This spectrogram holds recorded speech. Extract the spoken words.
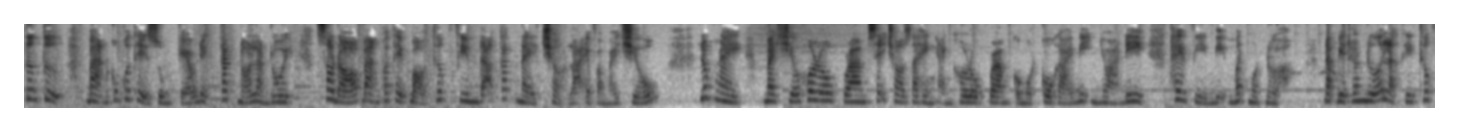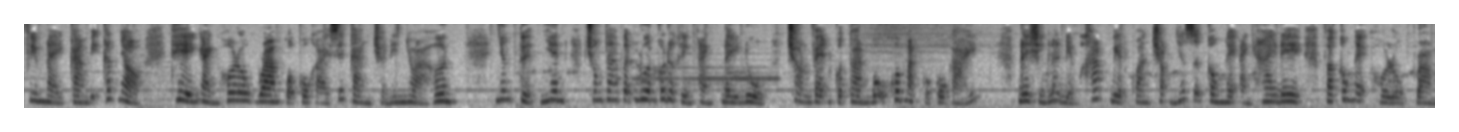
Tương tự, bạn cũng có thể dùng kéo để cắt nó làm đôi, sau đó bạn có thể bỏ thước phim đã cắt này trở lại vào máy chiếu. Lúc này, máy chiếu hologram sẽ cho ra hình ảnh hologram của một cô gái bị nhòa đi thay vì bị mất một nửa. Đặc biệt hơn nữa là khi thước phim này càng bị cắt nhỏ thì hình ảnh hologram của cô gái sẽ càng trở nên nhòa hơn. Nhưng tuyệt nhiên, chúng ta vẫn luôn có được hình ảnh đầy đủ, trọn vẹn của toàn bộ khuôn mặt của cô gái. Đây chính là điểm khác biệt quan trọng nhất giữa công nghệ ảnh 2D và công nghệ hologram.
